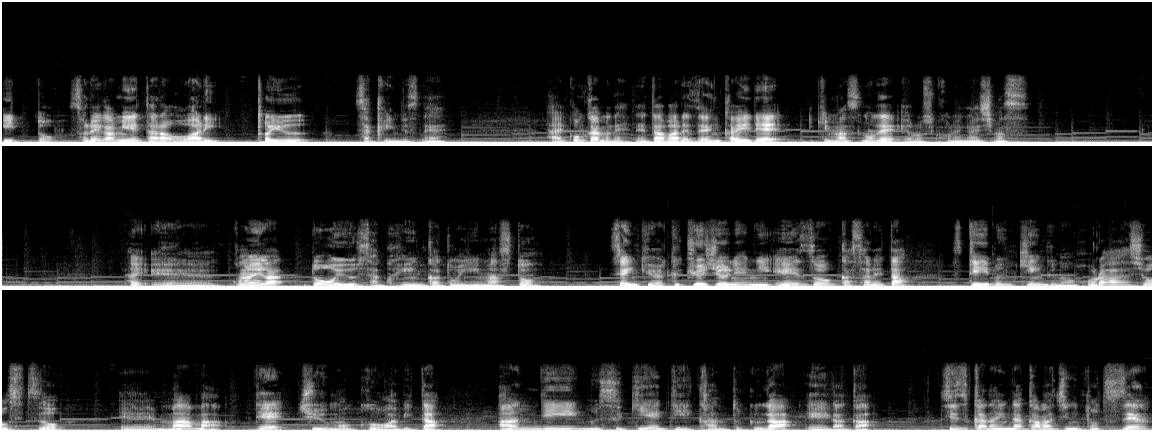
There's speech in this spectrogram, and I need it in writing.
イット、それが見えたら終わりという作品ですね。はい、今回もね、ネタバレ全開でいきますので、よろしくお願いします。はい、えー、この映画、どういう作品かと言いますと、1990年に映像化されたスティーブン・キングのホラー小説を、えー、ママで注目を浴びたアンディ・ムスキエティ監督が映画化。静かな田舎町に突然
